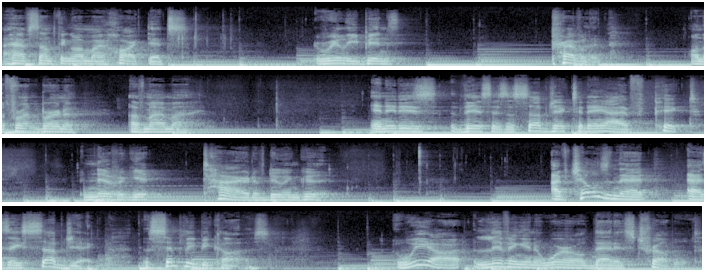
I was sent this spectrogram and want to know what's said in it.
I have something on my heart that's really been prevalent on the front burner of my mind. And it is this as a subject today I've picked never get tired of doing good. I've chosen that as a subject simply because we are living in a world that is troubled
